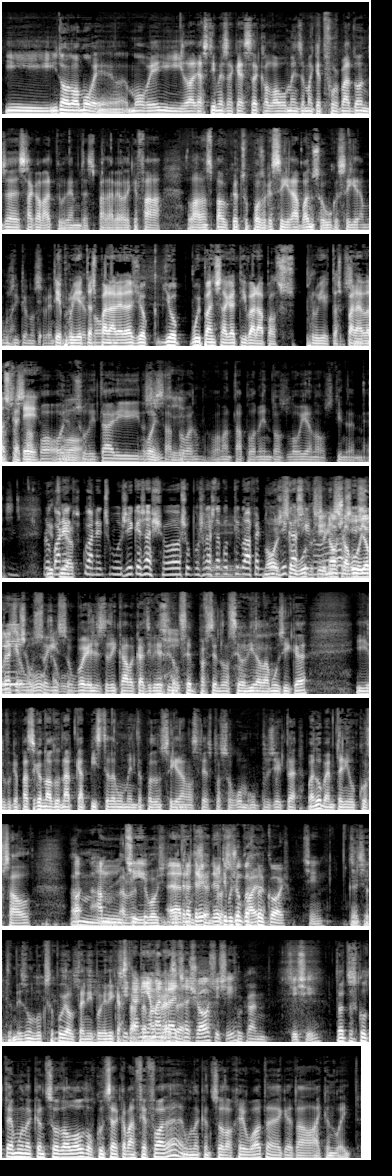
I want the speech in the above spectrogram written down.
I, i no, no, molt bé, molt bé, i la llàstima és aquesta, que l'ou almenys amb aquest format doncs eh, s'ha acabat, haurem d'esperar a veure què fa l'Adams Pau, que suposo que seguirà, bueno, segur que seguirà música, no sabem Té si projectes paral·leles, jo, jo vull pensar que tibarà pels projectes Sí, paral·leles no que té. Sap, o, o, en solitari, no o se en- sap, sí. però bueno, lamentablement doncs l'ou ja no els tindrem més. Però I he quan triat- ets, quan ets músic és això, suposo que has de continuar fent No, música, segur, si sí, no... no, segur, jo crec que segur, segur, segur, segur. segur, perquè ell es dedicava quasi bé Sí. el 100% de la seva vida a la música i el que passa que no ha donat cap pista de moment de per on seguiran els fets, però segur amb un projecte... Bueno, vam tenir el Cursal amb, Ah, amb, sí, Retribution- eh, Retri- Retribution Cause per Cause, sí. que això també és un luxe poder tenir, perquè dir que ha Si estat teníem a en res Manresa això, sí, sí. tocant. Sí, sí. Doncs escoltem una cançó de l'ou del concert que van fer fora, una cançó del Hey What, eh, que tal I Can Wait.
